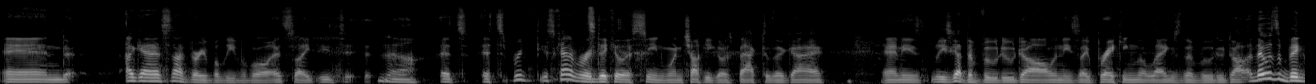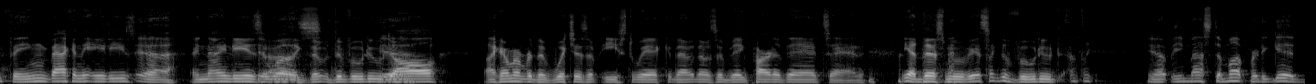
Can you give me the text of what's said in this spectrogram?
And again, it's not very believable. It's like it's No. it's it's, it's kind of a ridiculous scene when Chucky goes back to the guy. And he's he's got the voodoo doll, and he's like breaking the legs of the voodoo doll. That was a big thing back in the eighties Yeah. and nineties. It uh, was. like the, the voodoo Yeah. doll. Like I remember the Witches of Eastwick. That, that was a big part of it. And yeah, this movie. It's like the voodoo. I was like, Yep. He messed him up pretty good.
